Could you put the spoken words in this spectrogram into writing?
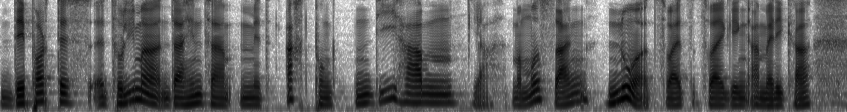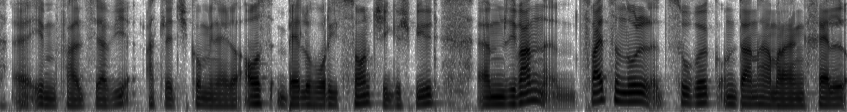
Deportes Tolima dahinter mit 8 Punkten. Die haben, ja, man muss sagen, nur 2 zu 2 gegen Amerika, äh, ebenfalls ja wie Atletico Mineiro aus Belo Horizonte gespielt. Ähm, sie waren 2 zu 0 zurück und dann haben Rangel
